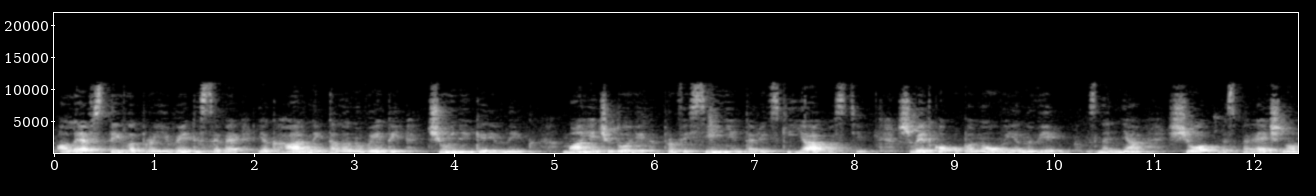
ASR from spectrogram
але встигла проявити себе як гарний, талановитий, чуйний керівник. Має чудові професійні та людські якості, швидко опановує нові знання, що, безперечно,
